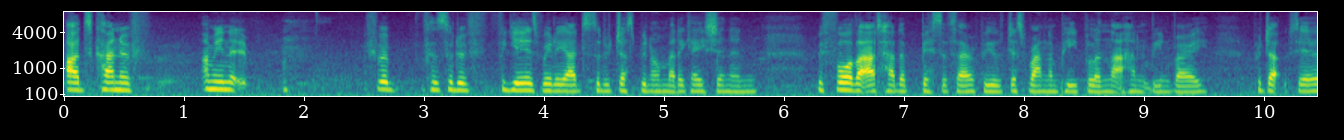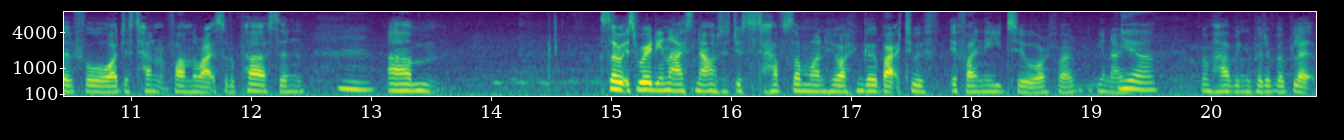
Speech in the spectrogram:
I'd kind of, I mean, it, for for sort of for years really, I'd sort of just been on medication, and before that, I'd had a bit of therapy with just random people, and that hadn't been very productive, or I just hadn't found the right sort of person. Hmm. Um, so it's really nice now to just have someone who I can go back to if, if I need to, or if I, you know, Yeah. if I'm having a bit of a blip.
